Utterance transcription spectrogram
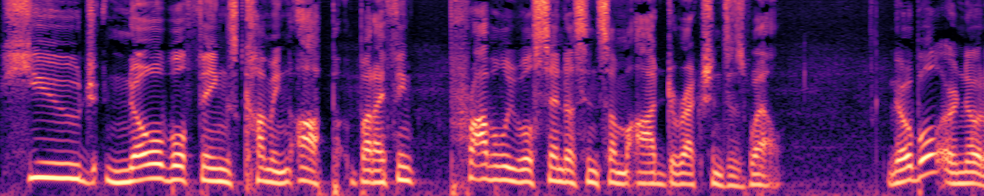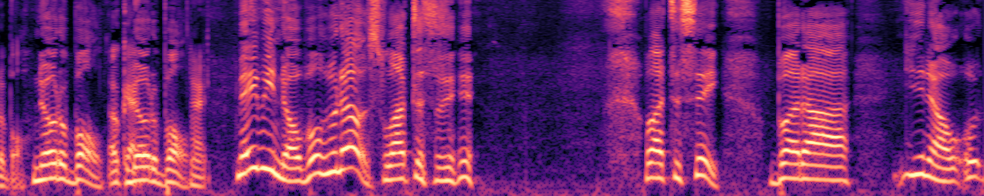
huge knowable things coming up but i think probably will send us in some odd directions as well. Noble or notable? notable. Okay. notable. Right. maybe noble. Who knows? We'll have to see. We'll have to see. But uh, you know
